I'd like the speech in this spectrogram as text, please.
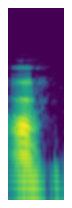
ಹಾಂ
